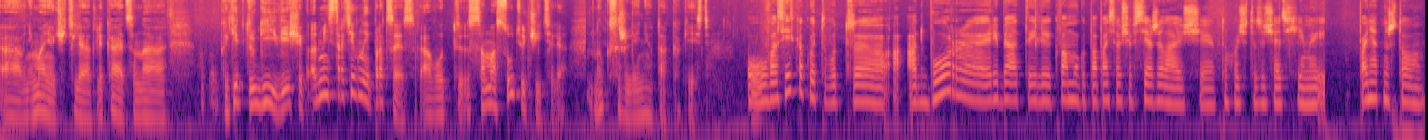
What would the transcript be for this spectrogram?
А внимание учителя отвлекается на какие-то другие вещи, административные процессы. А вот сама суть учителя, ну, к сожалению, так, как есть. У вас есть какой-то вот э, отбор э, ребят или к вам могут попасть вообще все желающие, кто хочет изучать химию? Понятно, что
